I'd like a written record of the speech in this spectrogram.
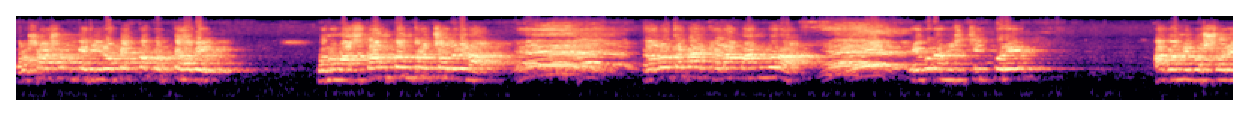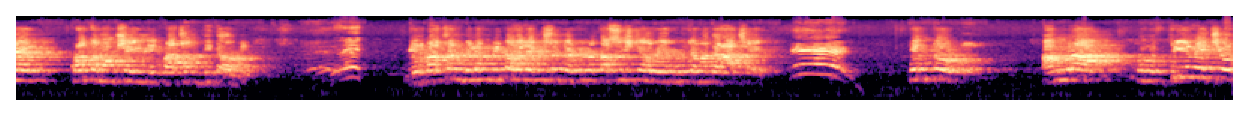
প্রশাসনকে নিরপেক্ষ করতে হবে। কোন মাস্তানতন্ত্র চলবে না। কারও টাকার খেলা মানব না। এগুলো নিশ্চিত করে আগামী বছরের প্রথম অংশে নির্বাচন দিতে হবে। নির্বাচন বিলম্বিত হলে কিছু জটিলতা সৃষ্টি হবে, এগুলো আমাদের আছে। কিন্তু আমরা কোন প্রিমেচিওর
